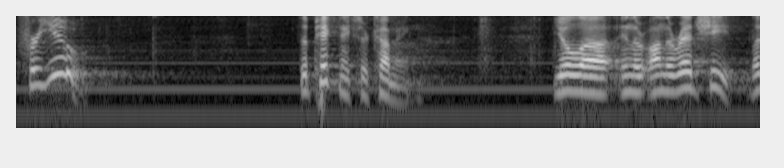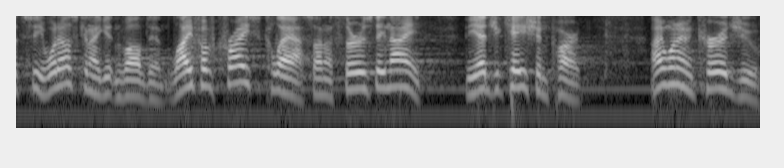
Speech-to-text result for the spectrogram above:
For you. The picnics are coming. You'll uh, in the on the red sheet. Let's see what else can I get involved in. Life of Christ class on a Thursday night. The education part. I want to encourage you.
